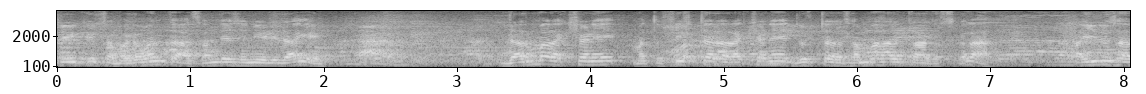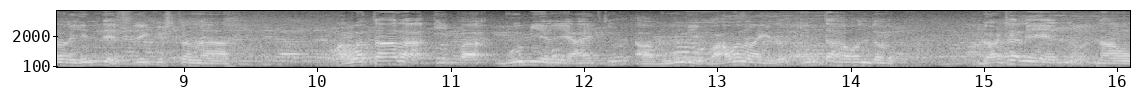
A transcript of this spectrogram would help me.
ಶ್ರೀಕೃಷ್ಣ ಭಗವಂತ ಸಂದೇಶ ನೀಡಿದಾಗೆ ಧರ್ಮ ರಕ್ಷಣೆ ಮತ್ತು ಶಿಷ್ಟರ ರಕ್ಷಣೆ ದುಷ್ಟರ ಸಂಹಾರಕ್ಕೋಸ್ಕರ ಐದು ಸಾವಿರ ಹಿಂದೆ ಶ್ರೀಕೃಷ್ಣನ ಅವತಾರ ಈ ಪ ಭೂಮಿಯಲ್ಲಿ ಆಯಿತು. ಆ ಭೂಮಿ ಪಾವನವಾಗಿದೆ. ಇಂತಹ ಒಂದು ಘಟನೆಯನ್ನು ನಾವು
